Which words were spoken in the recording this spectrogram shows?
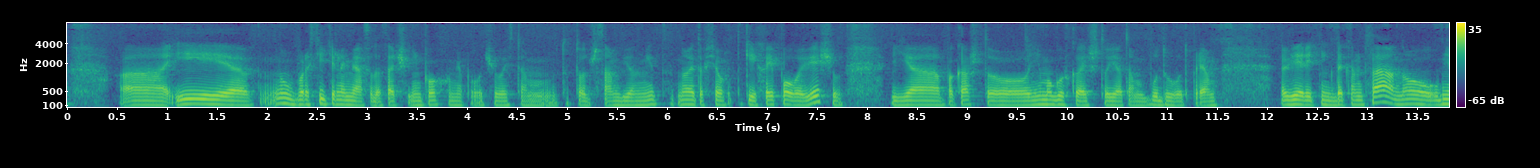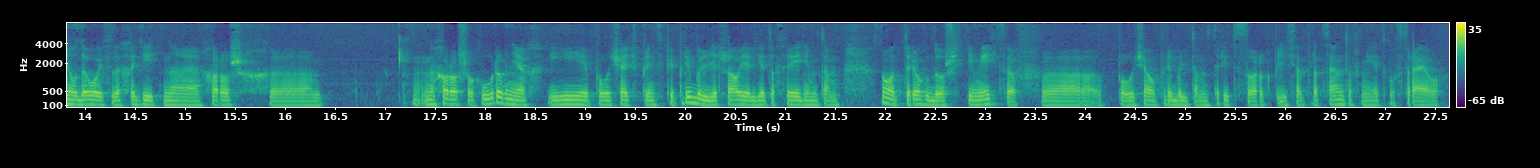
и ну, в растительное мясо достаточно неплохо у меня получилось, там тот же сам Beyond Meat. Но это все такие хайповые вещи. Я пока что не могу сказать, что я там буду вот прям верить не до конца, но мне удалось заходить на хороших э, на хороших уровнях и получать, в принципе, прибыль. Держал я где-то в среднем там, ну, от 3 до 6 месяцев, э, получал прибыль там 30, 40, 50 процентов, мне это устраивало.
